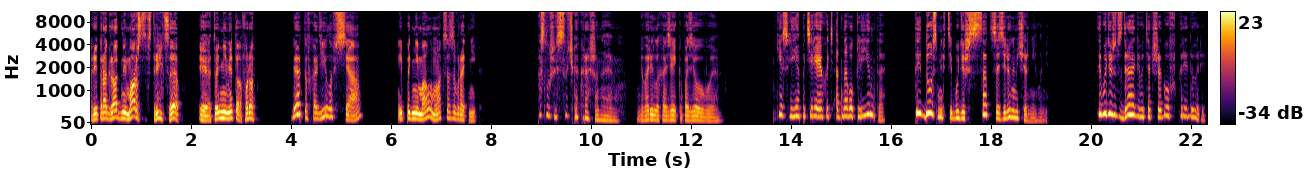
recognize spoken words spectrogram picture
ретроградный Марс в Стрельце. И это не метафора». Берта входила вся и поднимала Макса за воротник. «Послушай, сучка крашеная», — говорила хозяйка, позевывая, — «если я потеряю хоть одного клиента, ты до смерти будешь ссаться зелеными чернилами. Ты будешь вздрагивать от шагов в коридоре.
